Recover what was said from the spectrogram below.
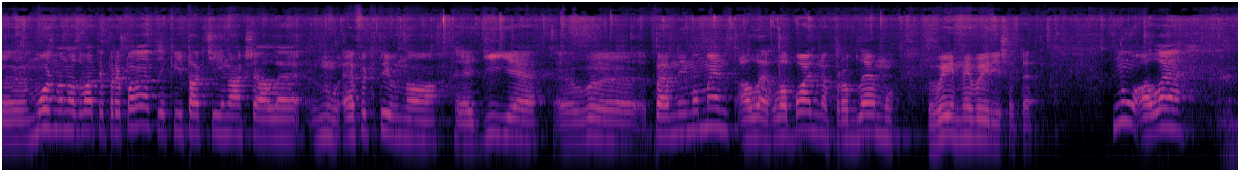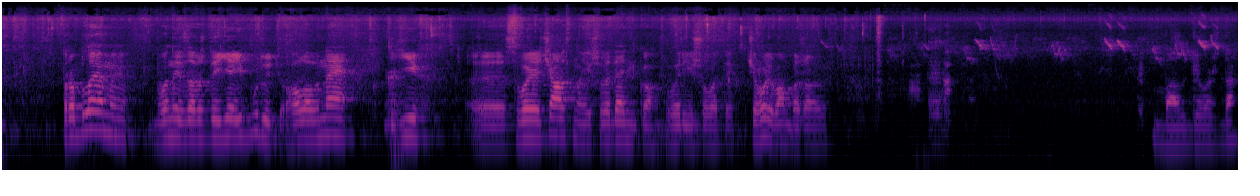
е, можна назвати препарат, який так чи інакше, але ну, ефективно е, діє е, в певний момент, але глобально проблему ви не вирішите. Ну, але проблеми вони завжди є і будуть. Головне їх е, своєчасно і швиденько вирішувати. Чого і вам бажаю. Балдеж, да?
